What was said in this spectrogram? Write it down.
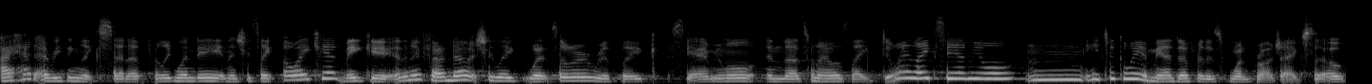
I had everything like set up for like one day, and then she's like, "Oh, I can't make it." And then I found out she like went somewhere with like Samuel, and that's when I was like, "Do I like Samuel?" Mm, he took away Amanda for this one project, so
